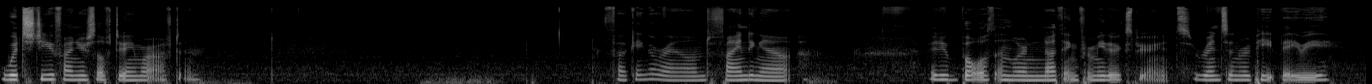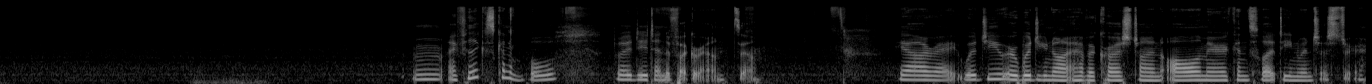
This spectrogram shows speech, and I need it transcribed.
Which do you find yourself doing more often? Fucking around, finding out. I do both and learn nothing from either experience. Rinse and repeat, baby. Mm, I feel like it's kind of both, but I do tend to fuck around, so. Yeah, alright. Would you or would you not have a crush on all American slut Dean Winchester?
